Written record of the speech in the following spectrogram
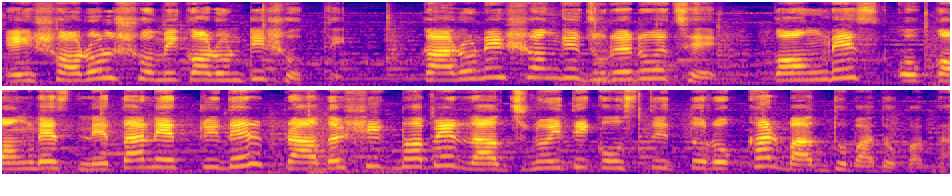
এই সরল সমীকরণটি সত্যি। কারণের সঙ্গে জুড়ে রয়েছে কংগ্রেস ও কংগ্রেস নেতা নেত্রীদের প্রাদেশিকভাবে রাজনৈতিক অস্তিত্ব রক্ষার বাধ্যবাধকতা।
